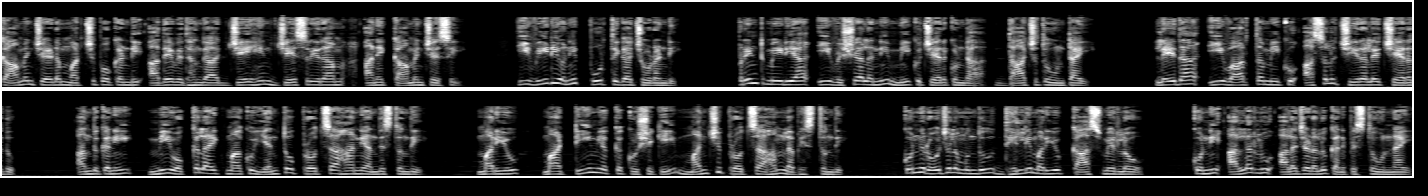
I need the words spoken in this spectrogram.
కామెంట్ చేయడం మర్చిపోకండి. అదేవిధంగా జై హింద్ జై శ్రీరామ్ అని కామెంట్ చేసి ఈ వీడియోని పూర్తిగా చూడండి. ప్రింట్ మీడియా ఈ విషయాలన్నీ మీకు చేరకుండా దాచుతూ ఉంటాయి. లేదా ఈ వార్త మీకు అసలు చీరలే చేరదు. అందుకని మీ ఒక్క లైక్ మాకు ఎంతో ప్రోత్సాహాన్ని అందిస్తుంది. మరియు మా టీం యొక్క కృషికి మంచి ప్రోత్సాహం లభిస్తుంది. కొన్ని రోజుల ముందు ఢిల్లీ మరియు కాశ్మీర్లో కొన్ని అల్లర్లు అలజడలు కనిపిస్తూ ఉన్నాయి.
